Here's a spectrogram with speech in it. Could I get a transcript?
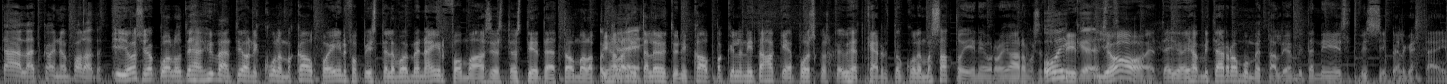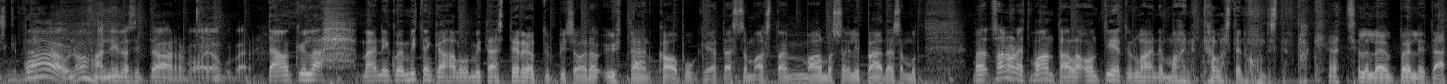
täällä, että kai ne on palautettu. Jos joku haluaa tehdä hyvän teon, niin kuulemma kauppojen infopisteelle voi mennä infomaan asiasta, jos tietää, että omalla pihalla Okei. niitä löytyy, niin kauppa kyllä niitä hakee pois, koska yhdet kärryt on kuulemma satojen euroja arvoiset. Oikeesti? joo, että ei ole ihan mitään romumetallia, mitä niihin sitten vissiin pelkästään isketään. Vau, wow, nohan niillä sitten arvoa jonkun verran. Tää on kyllä, mä en, niin kuin, en mitenkään halua mitään stereotypisoida yhtään kaupunkia tässä maassa tai maailmassa ylipäätänsä, mutta mä sanon, että Vantaalla on tietynlainen maine tällaisten uutisten takia, että siellä löy- pöllitään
